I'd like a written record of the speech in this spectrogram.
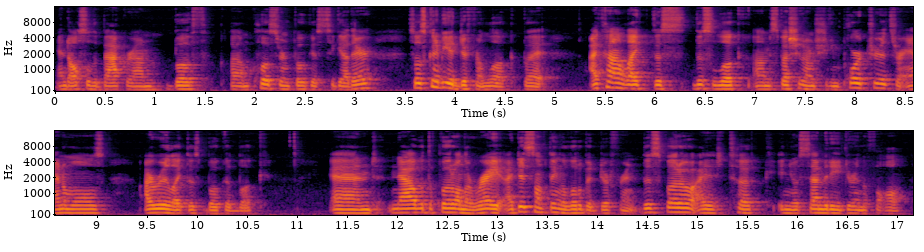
and also the background both um, closer in focus together. So it's going to be a different look, but I kind of like this this look, um, especially when I'm shooting portraits or animals. I really like this bokeh look. And now with the photo on the right, I did something a little bit different. This photo I took in Yosemite during the fall.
